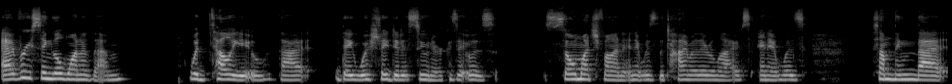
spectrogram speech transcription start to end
every single one of them would tell you that they wish they did it sooner because it was so much fun and it was the time of their lives and it was something that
